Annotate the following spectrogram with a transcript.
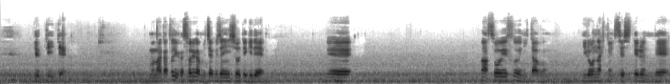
言っていて、もうなんかとにかくそれがめちゃくちゃ印象的で、で、まあそういう風に多分いろんな人に接してるんで、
